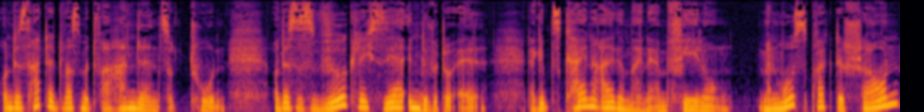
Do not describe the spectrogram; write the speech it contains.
und es hat etwas mit Verhandeln zu tun. Und es ist wirklich sehr individuell. Da gibt's keine allgemeine Empfehlung. Man muss praktisch schauen,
